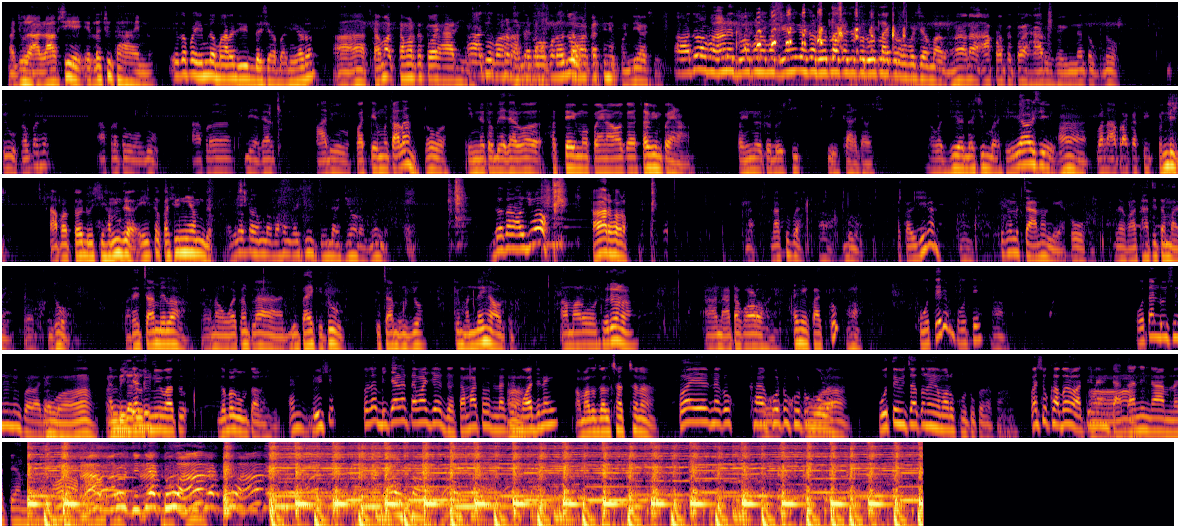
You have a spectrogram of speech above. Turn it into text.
હજુ આ લાવશે એટલે શું થાય એમનું? એ તો પછી એમને મારા જેવી દશા બની હેડો. હા તમાર તમાર તો તોય હારી આ જો હાથે ધોવા પડે જો. તમાર કરતી પંડી આવશે. આ જો વાહણે તો પણ અમે કેમ કે રોટલા કે તો રોટલા કરવો પડશે અમારે. ના ના આપણે તો તોય હારું છે. એમને તો કેવું ખબર છે? આપણે તો જો આપણે બે હજાર હાર્યું પચીસમાં ચાલે ને એમને તો બે હજાર સત્યાવીસમાં પહેણાવે કે સવીમાં પહેણાવે? તો એમને તો ડોસી બેકાર જ આવશે. હવે જે નસીબમાં છે એ આવશે. હા પણ આપણા કરતી ભંડી આપણા તો ડોસી સમજે એ તો કશું નહીં સમજે. એટલે તો અમને બહાર નસીબ જીના હેડો બોલો જતા આવજો. હાર હારો. નાથુભાઈ. હા બોલો. કલજી ને? તો તમે ચાનો લે. ઓહો એટલે વાત સાચી તમારી. જો ઘરે ચા મેલા અને હું પેલા દીપભાઈ કીધું કે ચા મેલજો કે મને નહીં આવડતું? આ મારો ઓળખો રહ્યો ને આ નાટકવાળો હોય અને એક વાત કહું? હા. પોતે રે પોતે? હા. પોતાના ડોસીનું નહીં પડવા દે અને બીજા બીજા વાત જબર ઉતાર રહી અને ડોસી પેલા બીજાના તમારે જો જો તમારે તો લગ્ન મોજ નહીં? અમાર તો જલસા જ છે ને. તો એ નકરું ખોટું ખોટું બોલે. પોતે વિચારતો નહીં અમારું ખોટું કરે. કશું ખબર હોતી નહીં. કાકાની નામ ને તેમ મારું જીજે તું હા. તું હા.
